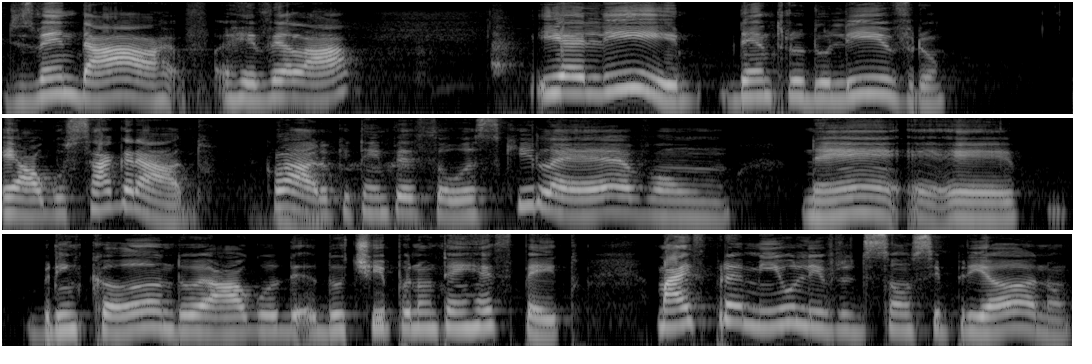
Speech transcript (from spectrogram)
desvendar, revelar. E ali, dentro do livro, é algo sagrado. Claro que tem pessoas que levam, né, é, é, brincando, é algo do tipo, não tem respeito. Mas para mim, o livro de São Cipriano,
